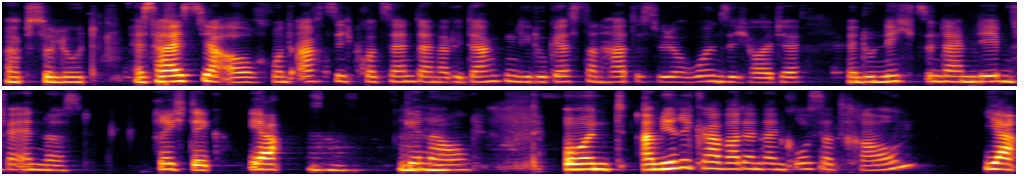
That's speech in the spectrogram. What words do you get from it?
Absolut. Es heißt ja auch, rund 80 Prozent deiner Gedanken, die du gestern hattest, wiederholen sich heute, wenn du nichts in deinem Leben veränderst. Richtig, ja. Mhm. Genau. Und Amerika war dann dein großer Traum? Ja.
